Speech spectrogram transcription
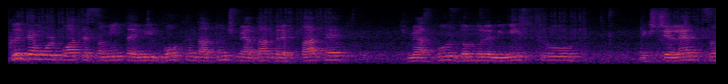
Cât de mult poate să minte Emil Boc când atunci mi-a dat dreptate și mi-a spus, domnule ministru, excelență,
